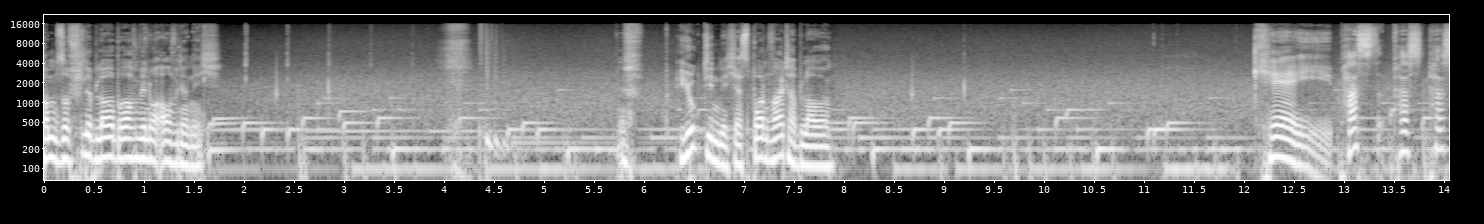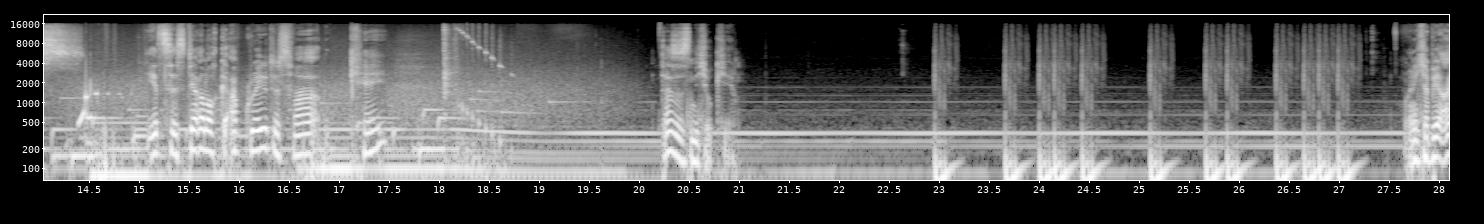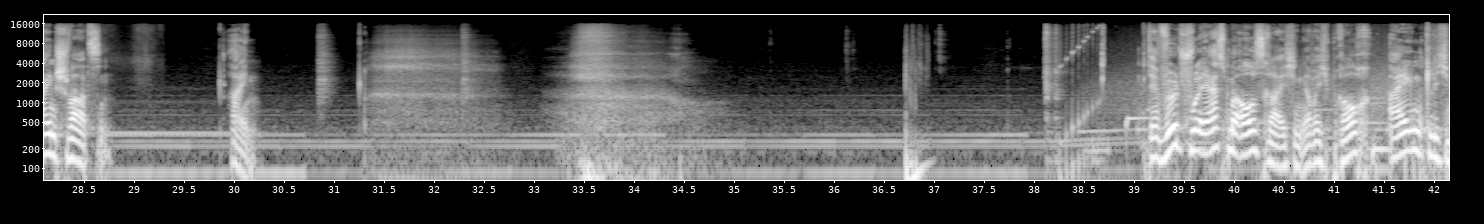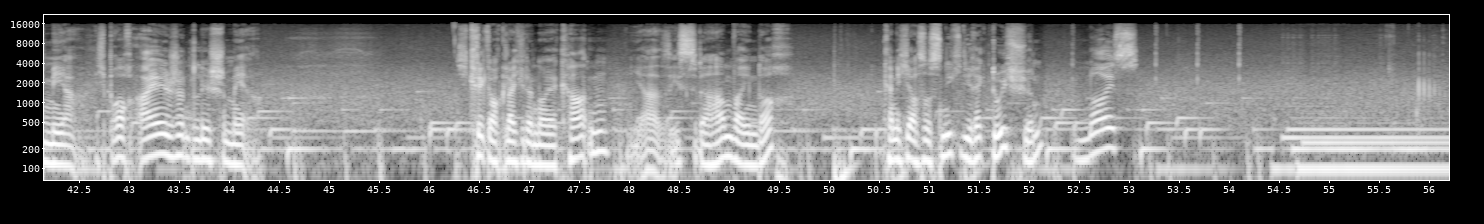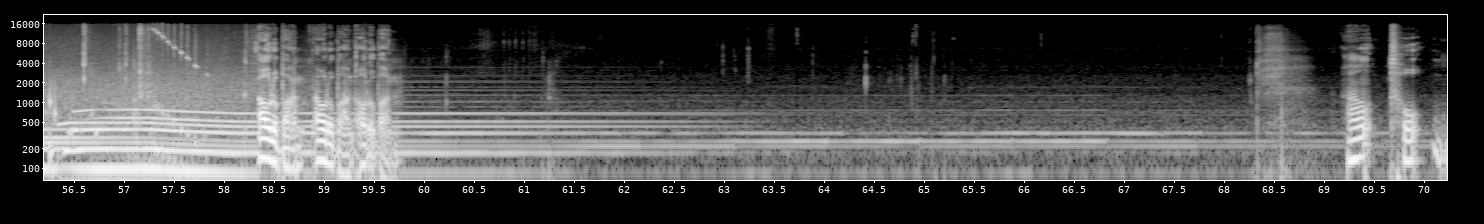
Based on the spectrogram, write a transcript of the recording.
Komm, so viele blaue brauchen wir nur auch wieder nicht. Juckt ihn nicht, er spawnt weiter blaue. Okay, passt, passt, passt. Jetzt ist der noch geupgradet, das war okay. Das ist nicht okay. Ich habe hier einen schwarzen ein. Der wird wohl erstmal ausreichen, aber ich brauche eigentlich mehr. Ich brauche eigentlich mehr. Ich kriege auch gleich wieder neue Karten. Ja, siehst du, da haben wir ihn doch. Kann ich auch so sneaky direkt durchführen. Nice. Autobahn, Autobahn, Autobahn.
